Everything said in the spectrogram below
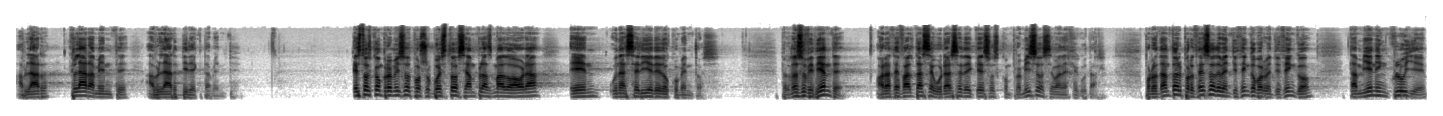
Hablar claramente, hablar directamente. Estos compromisos, por supuesto, se han plasmado ahora en una serie de documentos. Pero no es suficiente. Ahora hace falta asegurarse de que esos compromisos se van a ejecutar. Por lo tanto, el proceso de 25 por 25 también incluye eh,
